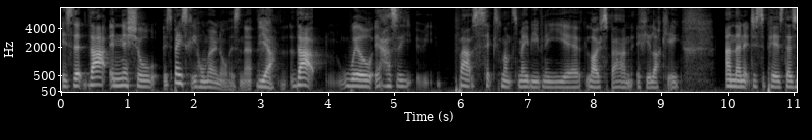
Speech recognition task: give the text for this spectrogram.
is that that initial it's basically hormonal isn't it Yeah. that will it has a about 6 months maybe even a year lifespan if you're lucky and then it disappears there's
